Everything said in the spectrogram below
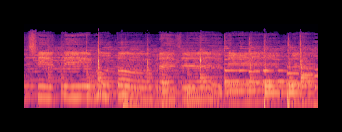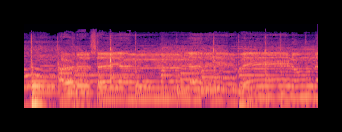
भूतो हर्षय वेणुरवेण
